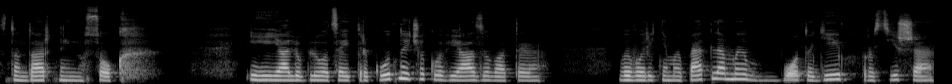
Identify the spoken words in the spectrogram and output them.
стандартний носок. І я люблю оцей трикутничок вив'язувати виворітніми петлями, бо тоді простіше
